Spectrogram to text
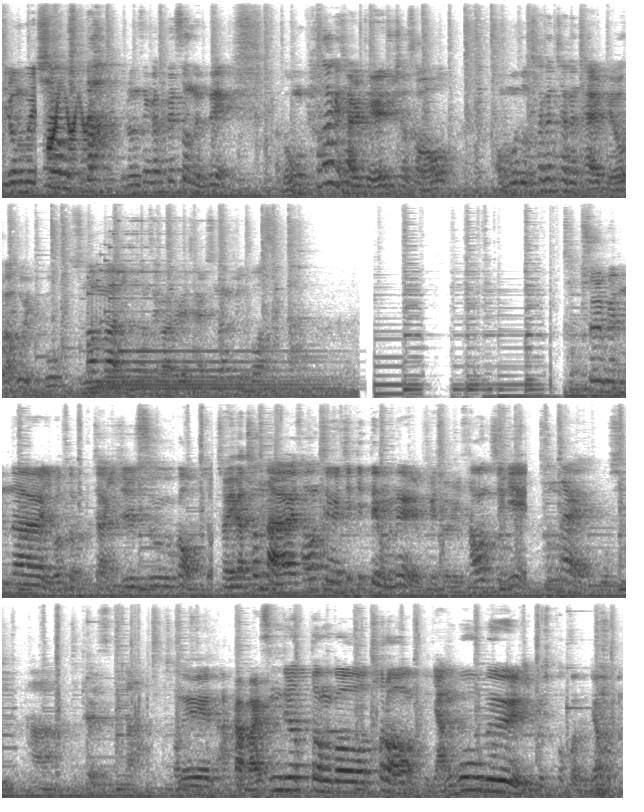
이런 거에 취하고 싶다 이런 생각도 했었는데 너무 편하게 잘 대해주셔서 업무도 차근차근 잘 배워가고 있고 순한만 인턴 생활을 잘 순항 중인 것 같습니다. 첫 출근 날 입었던 복장 잊을 수가 없죠. 저희가 첫날 사원증을 찍기 때문에 이렇게 저희 사원증에 첫날 옷이 다 찍혀 있습니다. 저는 아까 말씀드렸던 것처럼 양복을 입고 싶었거든요.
